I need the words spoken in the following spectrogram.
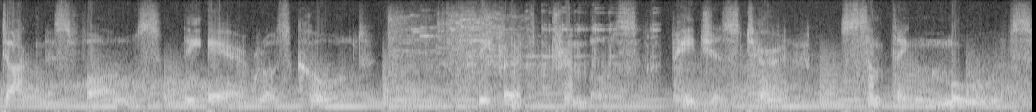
Darkness falls. The air grows cold. The earth trembles. Pages turn. Something moves.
